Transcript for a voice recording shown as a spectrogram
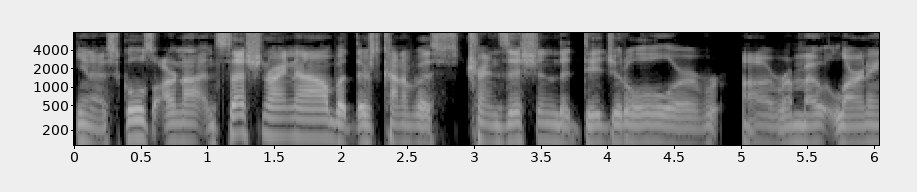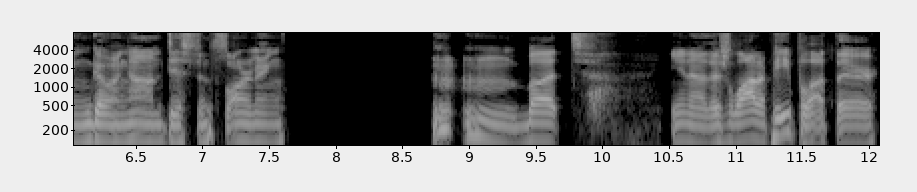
you know, schools are not in session right now, but there's kind of a transition to digital or uh, remote learning going on, distance learning. but, you know, there's a lot of people out there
